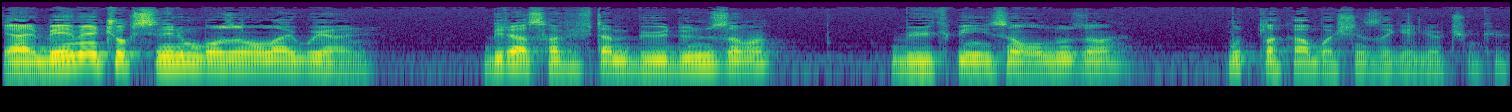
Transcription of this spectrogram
Yani benim en çok sinirim bozan olay bu yani. Biraz hafiften büyüdüğünüz zaman, büyük bir insan olduğunuz zaman mutlaka başınıza geliyor çünkü.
